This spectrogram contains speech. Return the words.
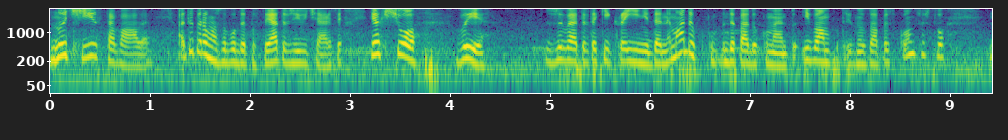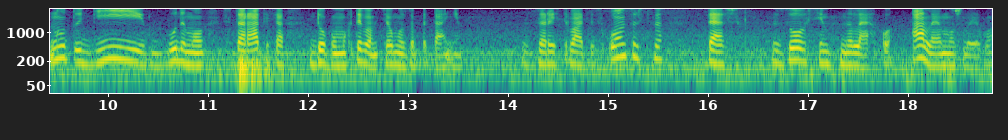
вночі ставали. А тепер можна буде постояти в живій черзі. Якщо ви живете в такій країні, де немає ДП документу, і вам потрібно запис в ну тоді будемо старатися допомогти вам в цьому запитанні. Зареєструватися в консульстві теж зовсім нелегко, але можливо.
